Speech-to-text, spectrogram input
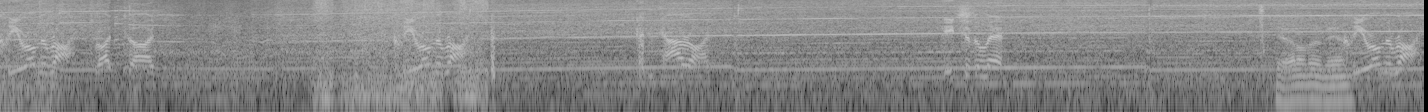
Clear on the right. Right side. Clear on the right. Car right. Keep to the left. Yeah, I don't know, man. Clear on the right.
